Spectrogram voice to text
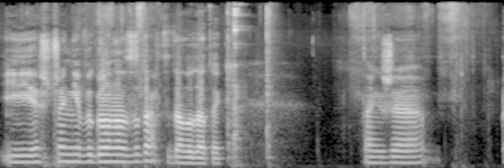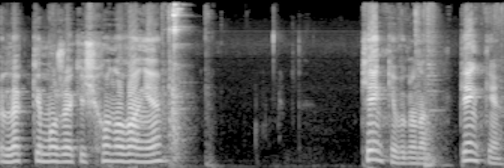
I jeszcze nie wygląda na zatarty na dodatek. Także lekkie może jakieś honowanie. Pięknie wygląda. Pięknie.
